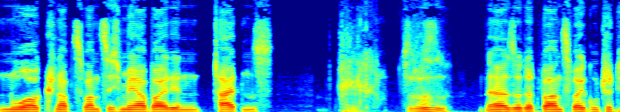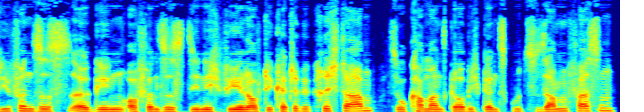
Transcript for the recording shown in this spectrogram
nur knapp 20 mehr bei den Titans. Ja, also das waren zwei gute Defenses äh, gegen Offenses, die nicht viel auf die Kette gekriegt haben. So kann man es, glaube ich, ganz gut zusammenfassen.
